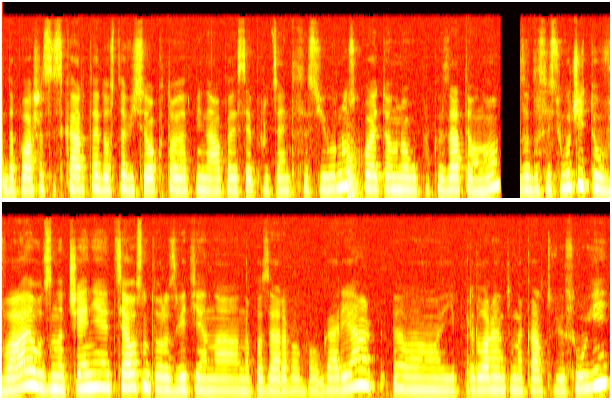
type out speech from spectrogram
да плащат с карта е доста висок. Той надминава 50% със сигурност, което е много показателно. За да се случи това е от значение цялостното развитие на, на пазара в България а, и предлагането на картови услуги.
